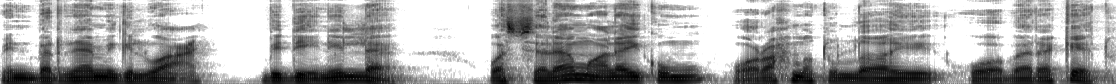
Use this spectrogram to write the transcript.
من برنامج الوعي بدين الله. والسلام عليكم ورحمة الله وبركاته.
